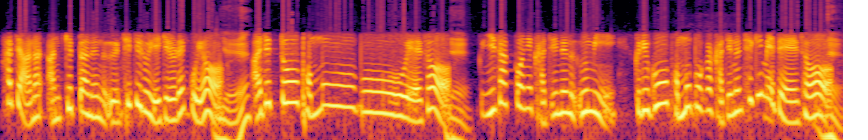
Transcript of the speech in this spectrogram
하지 않, 않겠다는 의- 취지로 얘기를 했고요. 예. 아직도 법무부에서 네. 그이 사건이 가지는 의미 그리고 법무부가 가지는 책임에 대해서 네.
